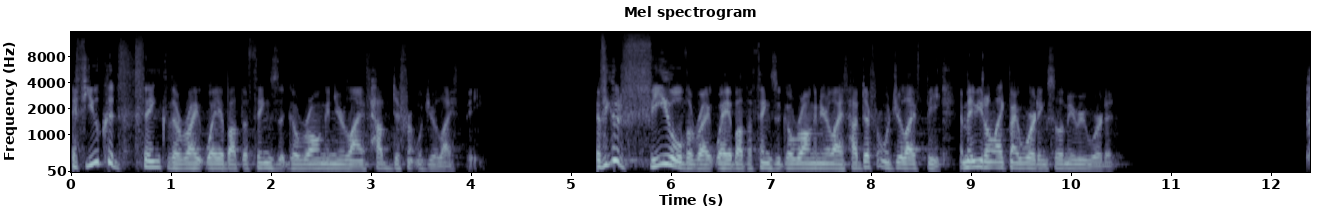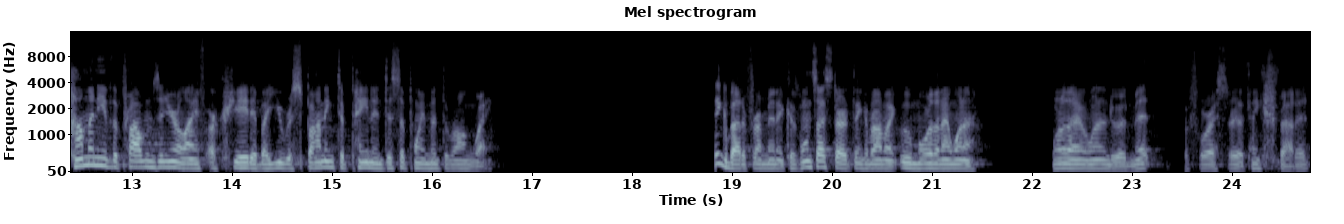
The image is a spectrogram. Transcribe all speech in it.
If you could think the right way about the things that go wrong in your life, how different would your life be? If you could feel the right way about the things that go wrong in your life, how different would your life be? And maybe you don't like my wording, so let me reword it. How many of the problems in your life are created by you responding to pain and disappointment the wrong way? Think about it for a minute, because once I started thinking about it, I'm like, ooh, more than I want to, more than I wanted to admit before I started thinking about it.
